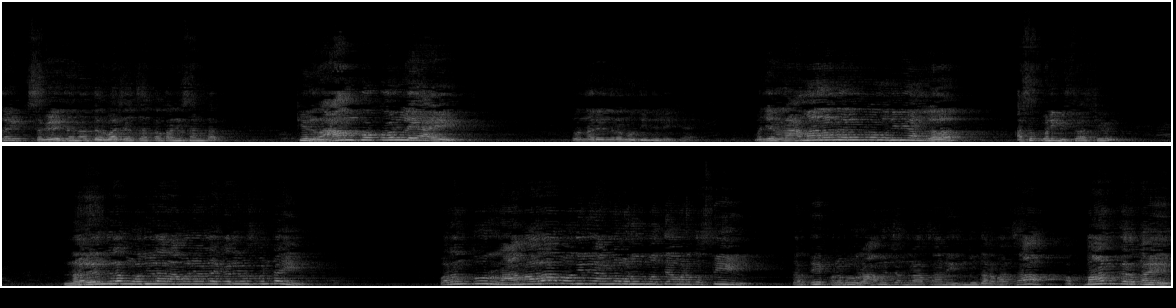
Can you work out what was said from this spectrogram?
अरे सगळेजण दरवाज्यात जातात आणि सांगतात की राम को कोण ले आहे तो नरेंद्र मोदीने लेखे आहे. म्हणजे रामाला नरेंद्र मोदीने आणलं असं कोणी विश्वास ठेवेल? नरेंद्र मोदीला रामाने आणलं एका दिवस म्हणता येईल. परंतु रामाला मोदीने आणलं म्हणून मध्या म्हणत असतील तर ते प्रभू रामचंद्राचा आणि हिंदू धर्माचा अपमान करत आहेत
